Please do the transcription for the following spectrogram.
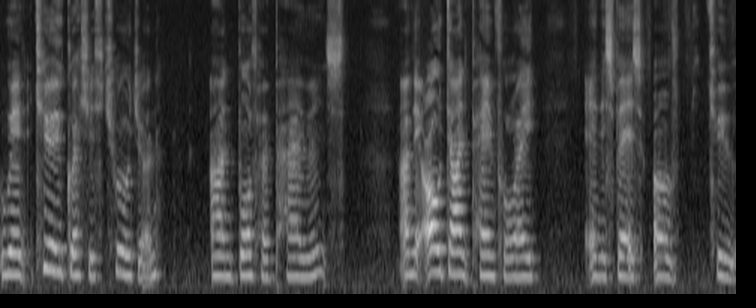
with two aggressive children and both her parents, and they all died painfully in the space of two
